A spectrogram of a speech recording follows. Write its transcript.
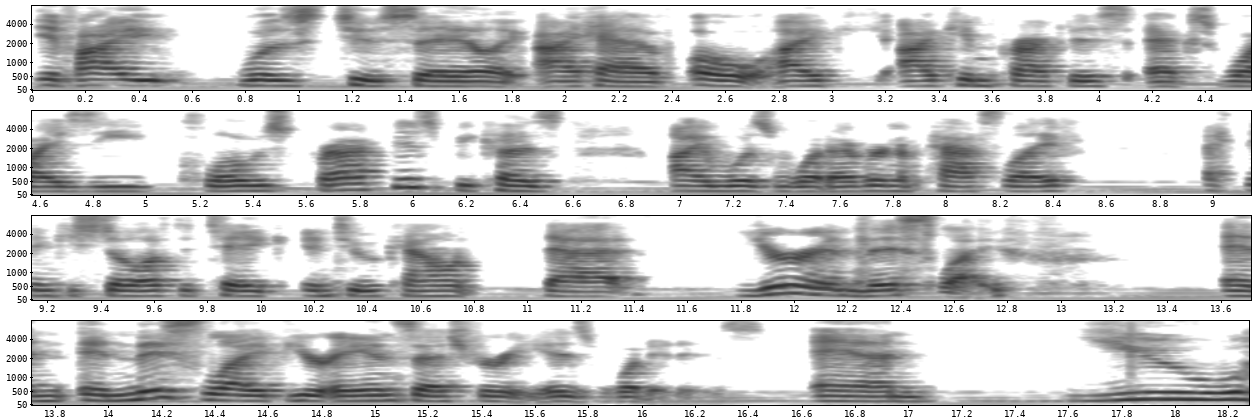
If I was to say like I have, oh, I I can practice X Y Z closed practice because I was whatever in a past life, I think you still have to take into account that you're in this life. And in this life, your ancestry is what it is. And you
